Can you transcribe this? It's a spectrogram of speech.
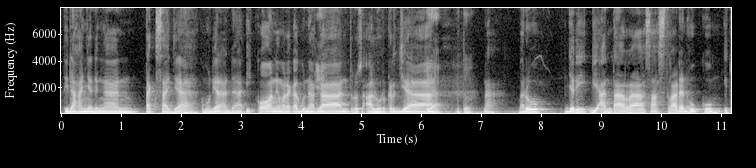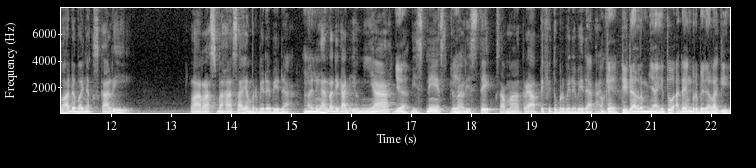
tidak hanya dengan teks saja, kemudian ada ikon yang mereka gunakan, terus alur kerja. Iya, betul. Nah, baru jadi di antara sastra dan hukum itu ada banyak sekali laras bahasa yang berbeda-beda. Bandingkan tadi kan ilmiah, Iya. bisnis, jurnalistik, sama kreatif itu berbeda-beda kan. Oke, di dalamnya itu ada yang berbeda lagi.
